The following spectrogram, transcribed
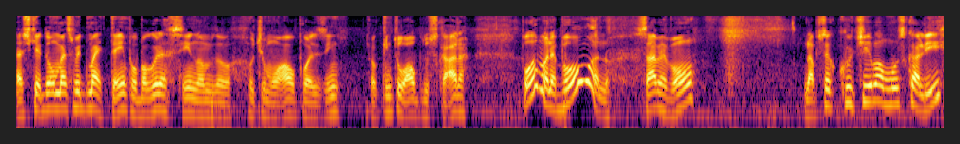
acho que é do Mess With My Tempo, o bagulho assim, o nome do último álbum, assim, é o quinto álbum dos caras. Porra, mano, é bom, mano, sabe? É bom. Dá pra você curtir uma música ali,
